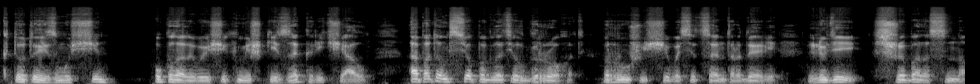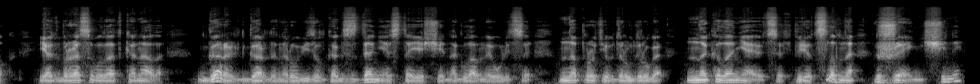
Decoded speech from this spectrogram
Кто-то из мужчин, укладывающих мешки, закричал, а потом все поглотил грохот рушащегося центра Дерри. Людей сшибало с ног и отбрасывало от канала. Гарольд Гарденер увидел, как здания, стоящие на главной улице напротив друг друга, наклоняются вперед, словно женщины,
